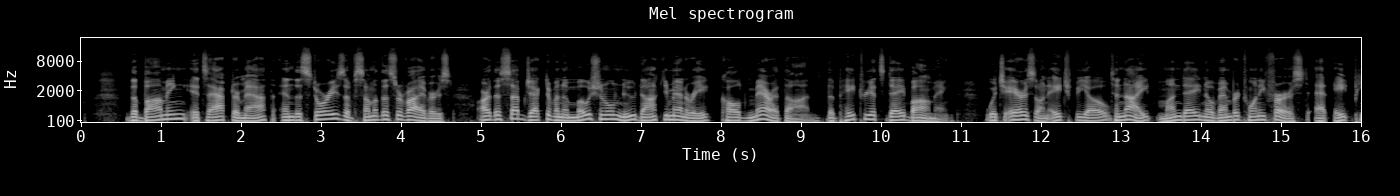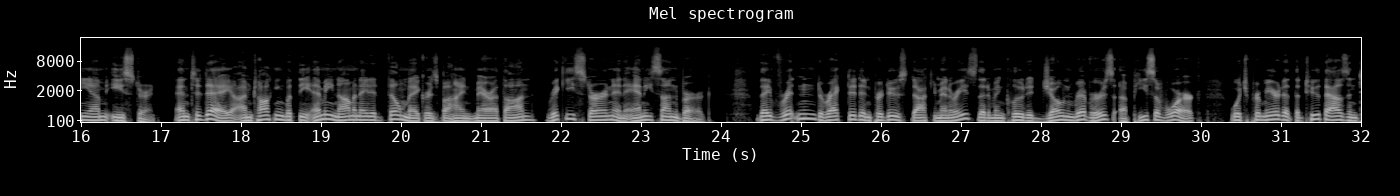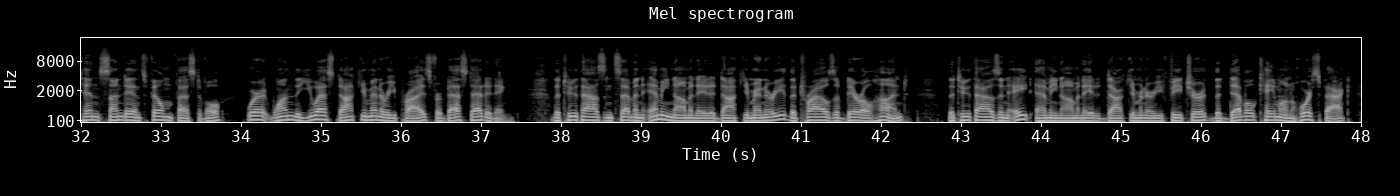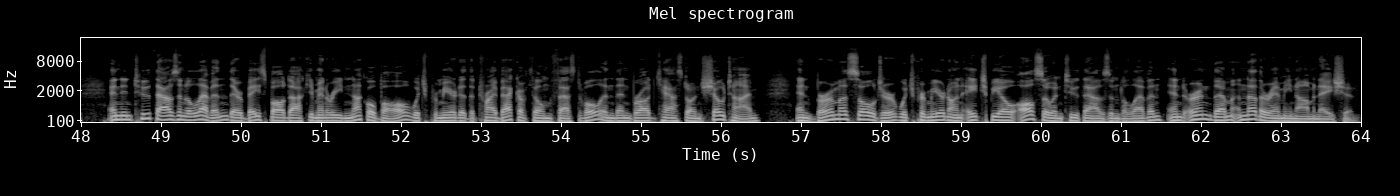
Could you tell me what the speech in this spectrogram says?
The bombing, its aftermath, and the stories of some of the survivors are the subject of an emotional new documentary called Marathon The Patriots' Day Bombing, which airs on HBO tonight, Monday, November 21st at 8 p.m. Eastern. And today I'm talking with the Emmy nominated filmmakers behind Marathon, Ricki Stern and Annie Sundberg. They've written, directed, and produced documentaries that have included Joan Rivers, A Piece of Work, which premiered at the 2010 Sundance Film Festival, where it won the U.S. Documentary Prize for Best Editing. The 2007 Emmy nominated documentary, The Trials of Darryl Hunt, the 2008 Emmy nominated documentary feature The Devil Came on Horseback, and in 2011 their baseball documentary Knuckleball, which premiered at the Tribeca Film Festival and then broadcast on Showtime, and Burma Soldier, which premiered on HBO also in 2011 and earned them another Emmy nomination.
